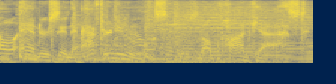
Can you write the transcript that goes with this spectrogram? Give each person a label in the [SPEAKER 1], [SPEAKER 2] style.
[SPEAKER 1] Hal Anderson Afternoons, the podcast.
